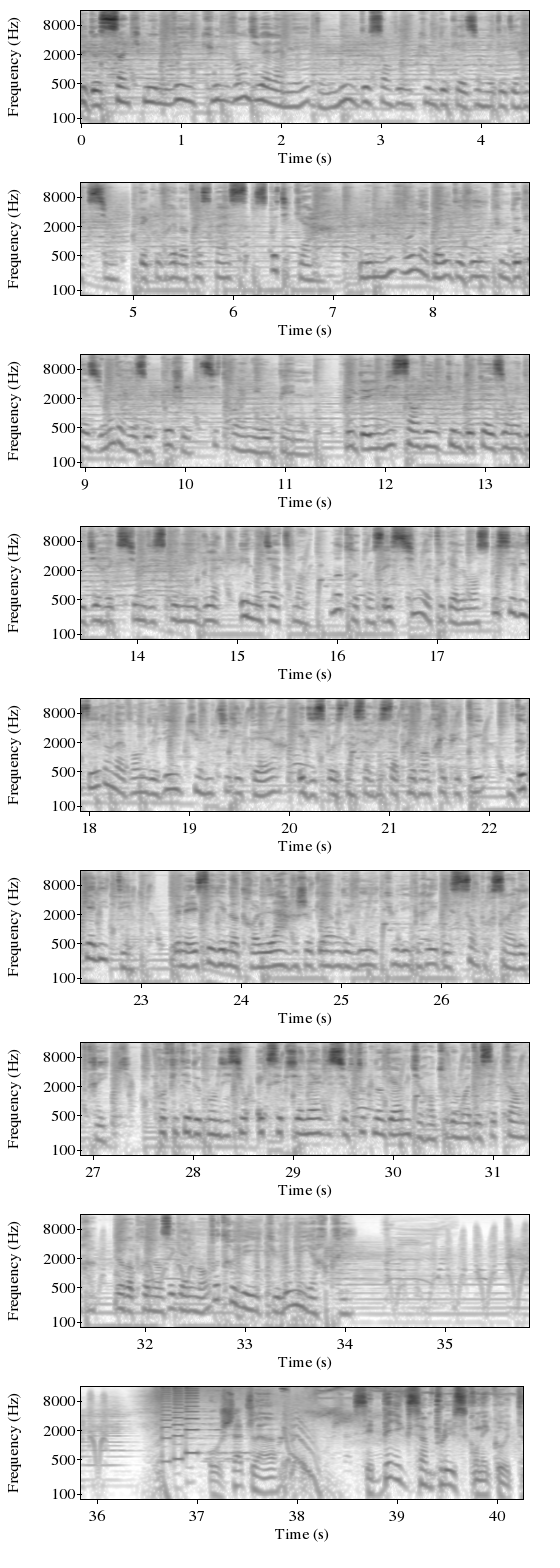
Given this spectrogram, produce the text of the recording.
Plus de 5000 véhicules vendus à l'année, dont 1200 véhicules d'occasion et de direction. Découvrez notre espace Spoticar, le nouveau label des véhicules d'occasion des réseaux Peugeot, Citroën et Opel. Plus de 800 véhicules d'occasion et de direction disponibles immédiatement. Notre concession est également spécialisée dans la vente de véhicules utilitaires et dispose d'un service après-vente réputé de qualité. Venez essayer notre large gamme de véhicules hybrides et 100% électriques. Profitez de conditions exceptionnelles sur toutes nos gammes durant tout le mois de septembre. Nous reprenons également votre véhicule au meilleur prix. Au Châtelain, c'est BX1 Plus qu'on écoute.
